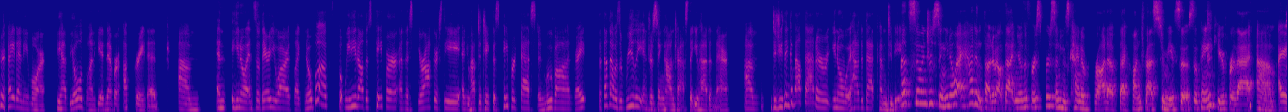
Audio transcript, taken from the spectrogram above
right? Anymore. He had the old one. He had never upgraded. Um, and you know, and so there you are. It's like no books, but we need all this paper and this bureaucracy, and you have to take this paper test and move on, right? I thought that was a really interesting contrast that you had in there. Um, did you think about that, or you know, how did that come to be? That's so interesting. You know what? I hadn't thought about that, and you're the first person who's kind of brought up that contrast to me. So, so thank you for that. Um, I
